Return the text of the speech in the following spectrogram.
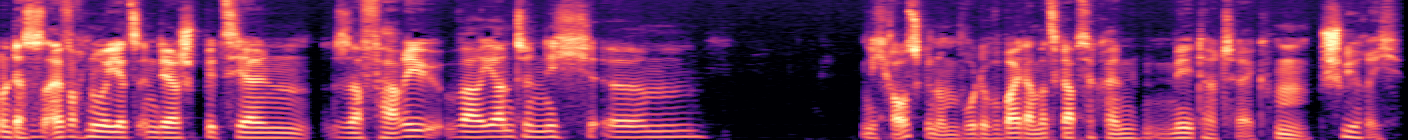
Und das ist einfach nur jetzt in der speziellen Safari-Variante nicht, ähm, nicht rausgenommen wurde. Wobei damals gab es ja keinen Meta-Tag. Hm, schwierig.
